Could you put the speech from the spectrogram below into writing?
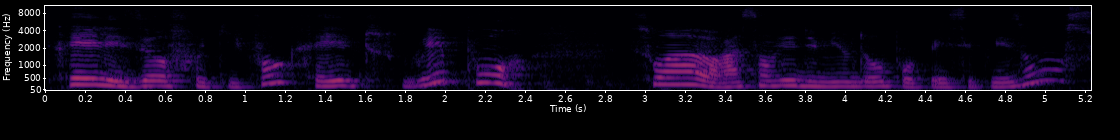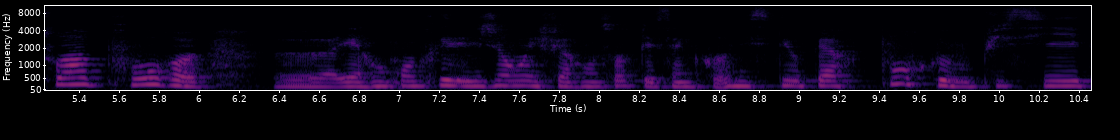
créer les offres qu'il faut, créer tout ce que vous voulez pour soit rassembler 2 millions d'euros pour payer cette maison, soit pour euh, aller rencontrer les gens et faire en sorte que les synchronicités opèrent pour que vous puissiez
